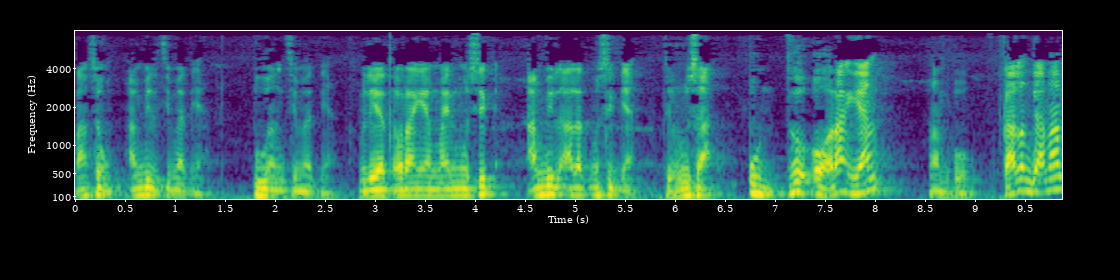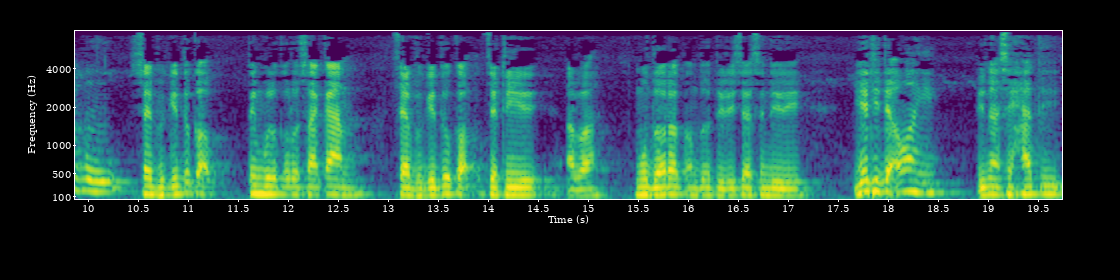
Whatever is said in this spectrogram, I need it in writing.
langsung ambil jimatnya buang jimatnya. Melihat orang yang main musik, ambil alat musiknya, dirusak. Untuk orang yang mampu. Kalau nggak mampu, saya begitu kok timbul kerusakan, saya begitu kok jadi apa mudarat untuk diri saya sendiri. Ya didakwahi, dinasehati,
